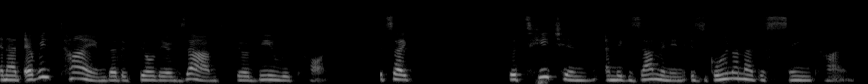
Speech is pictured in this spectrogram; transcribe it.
And at every time that they fail their exams, they're being retaught. It's like the teaching and examining is going on at the same time.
